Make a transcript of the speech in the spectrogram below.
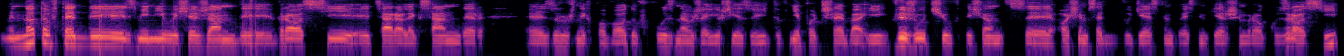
no to wtedy zmieniły się rządy w Rosji. Car Aleksander e, z różnych powodów uznał, że już jezuitów nie potrzeba i ich wyrzucił w 1820-21 roku z Rosji.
